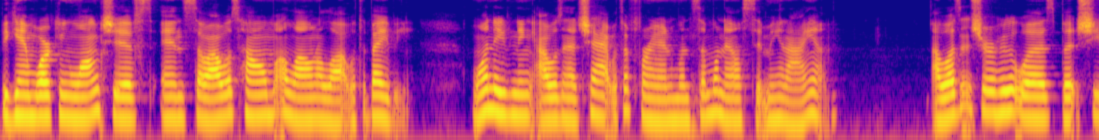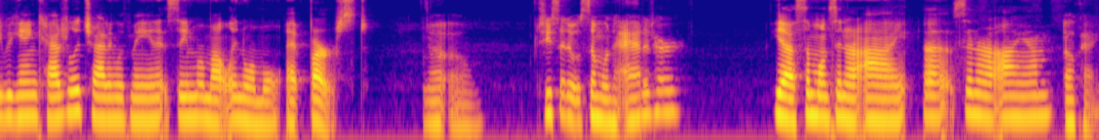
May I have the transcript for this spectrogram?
began working long shifts, and so I was home alone a lot with the baby. One evening, I was in a chat with a friend when someone else sent me an IM. I wasn't sure who it was, but she began casually chatting with me, and it seemed remotely normal at first. Uh oh. She said it was someone who added her. Yeah, someone sent her I uh, sent her an IM. Okay.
